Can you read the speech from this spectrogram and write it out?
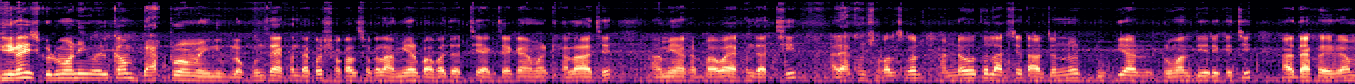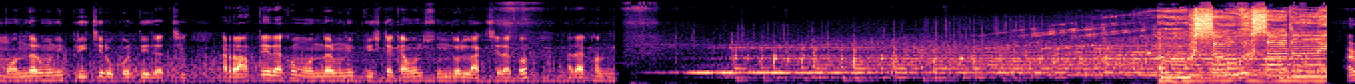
Hey guys good morning welcome back to আমার মেইনি ব্লগ বন্ধু এখন দেখো সকাল সকাল আমি আর বাবা যাচ্ছি এক জায়গায় আমার খেলা আছে। আমি আর বাবা এখন যাচ্ছি আর এখন সকাল সকাল ঠান্ডাও তো লাগছে তার জন্য টুপি আর রুমাল দিয়ে রেখেছি। আর দেখো এখানে মন্দারমণি ব্রিজের উপর দিয়ে যাচ্ছি। আর রাতে দেখো মন্দারমণি ব্রিজটা কেমন সুন্দর লাগছে দেখো। আর এখন Oh, so suddenly. আর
